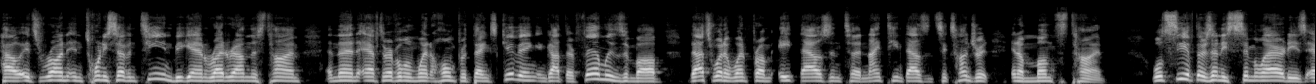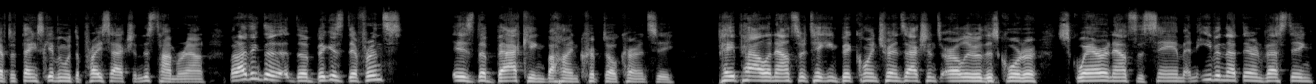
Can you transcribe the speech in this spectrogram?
how its run in 2017 began right around this time. And then after everyone went home for Thanksgiving and got their families involved, that's when it went from 8,000 to 19,600 in a month's time. We'll see if there's any similarities after Thanksgiving with the price action this time around. But I think the the biggest difference is the backing behind cryptocurrency. PayPal announced they're taking Bitcoin transactions earlier this quarter. Square announced the same, and even that they're investing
